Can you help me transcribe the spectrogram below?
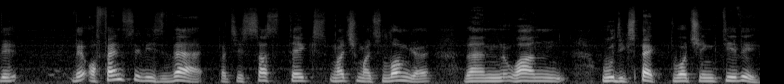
the, the offensive is there, but it just takes much, much longer than one would expect watching TV.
